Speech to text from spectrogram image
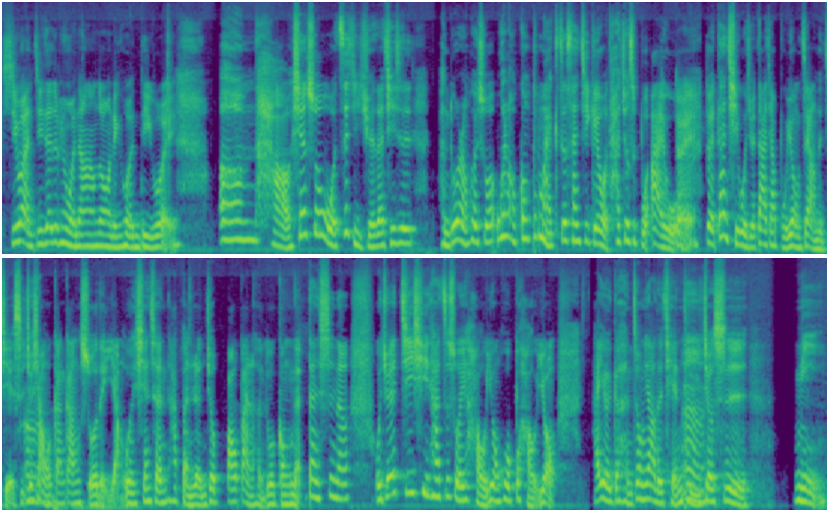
洗碗机在这篇文章当中的灵魂地位。嗯，好，先说我自己觉得，其实很多人会说，我老公不买这三机给我，他就是不爱我。对对，但其实我觉得大家不用这样的解释，就像我刚刚说的一样，我先生他本人就包办了很多功能。但是呢，我觉得机器它之所以好用或不好用，还有一个很重要的前提就是你。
